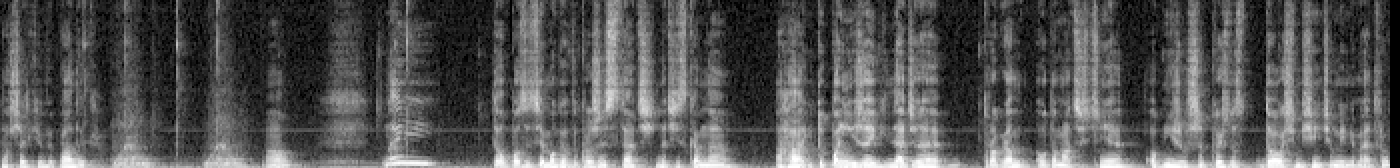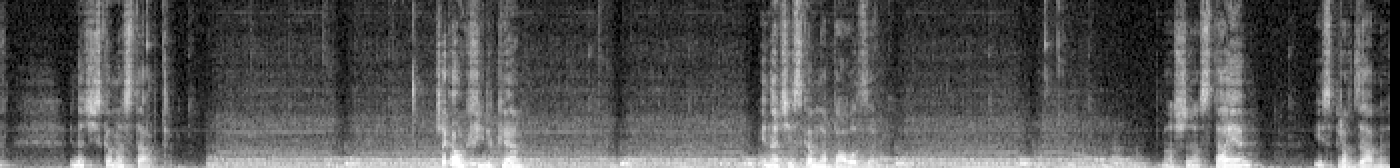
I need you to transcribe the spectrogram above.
na wszelki wypadek. O. No i tą pozycję mogę wykorzystać. Naciskam na. Aha, i tu poniżej widać, że program automatycznie obniżył szybkość do, do 80 mm i naciskam na start. Czekam chwilkę i naciskam na pauzę. Maszyna staje i sprawdzamy.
